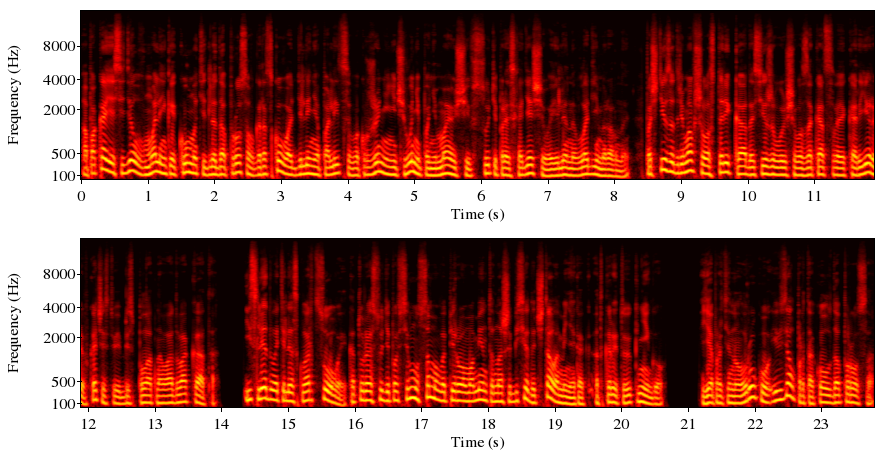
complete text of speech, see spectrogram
А пока я сидел в маленькой комнате для допросов городского отделения полиции в окружении ничего не понимающей в сути происходящего Елены Владимировны, почти задремавшего старика, досиживающего закат своей карьеры в качестве бесплатного адвоката, и следователя Скворцовой, которая, судя по всему, с самого первого момента нашей беседы читала меня как открытую книгу. Я протянул руку и взял протокол допроса.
